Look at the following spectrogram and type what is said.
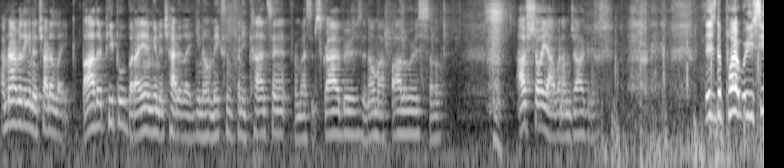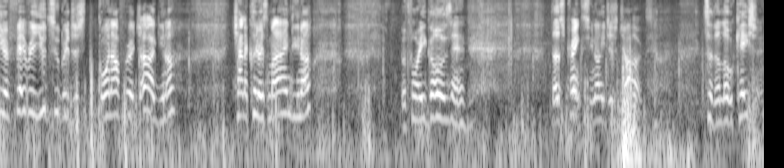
I'm not really gonna try to like bother people, but I am gonna try to like you know make some funny content for my subscribers and all my followers. So I'll show y'all when I'm jogging. This is the part where you see your favorite YouTuber just going out for a jog, you know? Trying to clear his mind, you know? Before he goes and does pranks, you know? He just jogs to the location.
